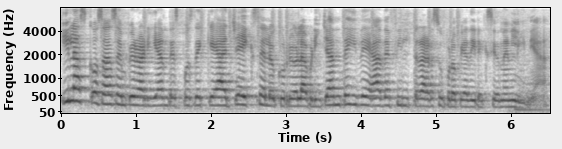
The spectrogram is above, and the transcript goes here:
Y las cosas empeorarían después de que a Jake se le ocurrió la brillante idea de filtrar su propia dirección en línea.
